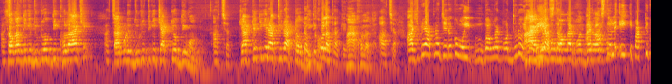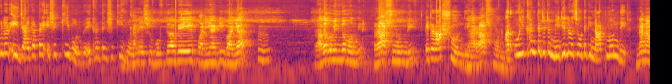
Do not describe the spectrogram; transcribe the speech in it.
আচ্ছা। সকাল থেকে দুটো অবধি খোলা আছে। আচ্ছা। তারপরে দুটো থেকে চারটে অবধি বন্ধ। আচ্ছা। চারটে থেকে রাত্রি আটটা অবধি খোলা থাকে। হ্যাঁ খোলা থাকে। আচ্ছা আসবে আপনার যেরকম ওই গঙ্গার পথ ধরে হ্যাঁ, ওইভাবেই আসতে গঙ্গার পথ ধরে আসতে হলে এই পার্টিকুলার এই জায়গাটায় এসে কি বলবে? এখানটা এসে কি বলবে? এখানে এসে বলতে হবে পানিহাটি বাজার হুম। রাধা গোবিন্দ মন্দির রাস মন্দির। এটা রাস মন্দির। হ্যাঁ রাস মন্দির। আর ওইখানটা যেটা মিডিল রয়েছে ওটা কি নাট মন্দির? না না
